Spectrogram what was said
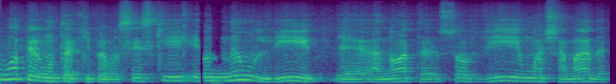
Uma pergunta aqui para vocês que eu não li é, a nota, só vi uma chamada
